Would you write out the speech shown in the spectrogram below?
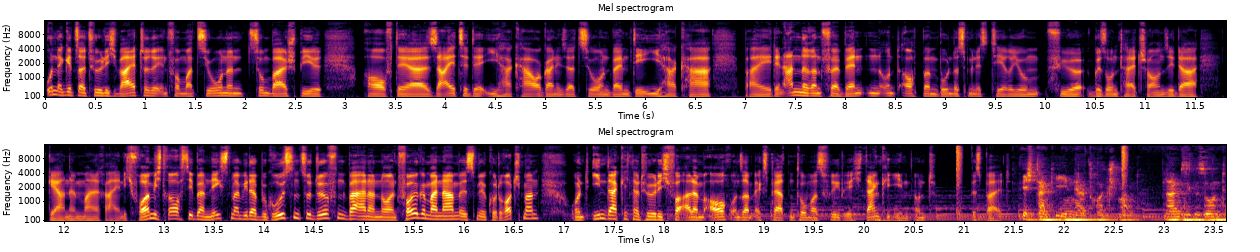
Und da gibt es natürlich weitere Informationen, zum Beispiel auf der Seite der IHK-Organisation, beim DIHK, bei den anderen Verbänden und auch beim Bundesministerium für Gesundheit. Schauen Sie da gerne mal rein. Ich freue mich drauf, Sie beim nächsten Mal wieder begrüßen zu dürfen bei einer neuen Folge. Mein Name ist Mirko Drotschmann und Ihnen danke ich natürlich vor allem auch unserem Experten Thomas Friedrich. Danke Ihnen und bis bald. Ich danke Ihnen, Herr Drotschmann. Bleiben Sie gesund.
